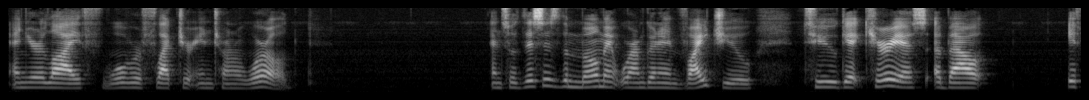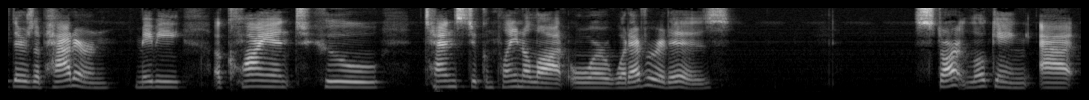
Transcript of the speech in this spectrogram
and your life will reflect your internal world. And so, this is the moment where I'm going to invite you to get curious about if there's a pattern, maybe a client who tends to complain a lot or whatever it is start looking at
